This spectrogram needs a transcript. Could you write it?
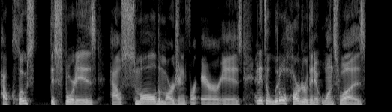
how close this sport is, how small the margin for error is, and it's a little harder than it once was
